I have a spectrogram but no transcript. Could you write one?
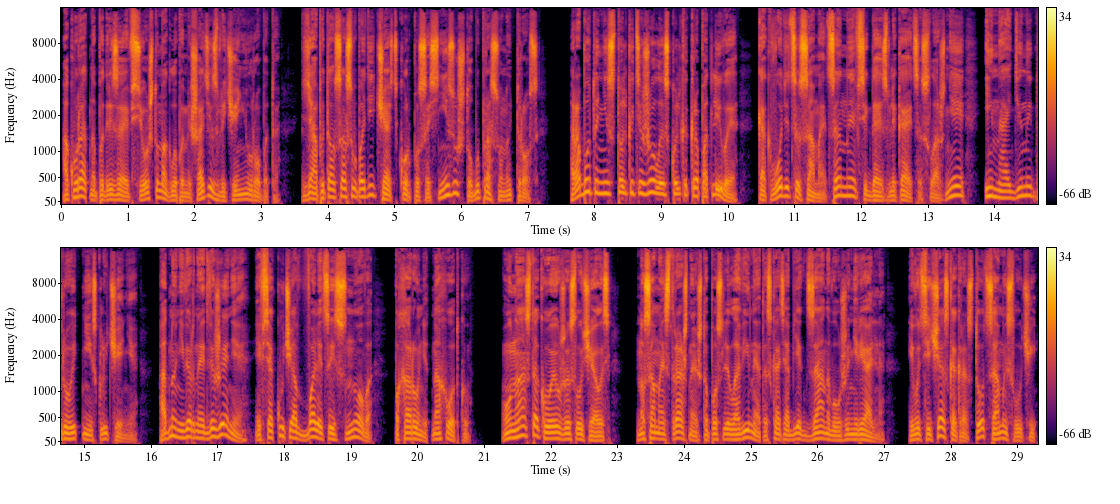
аккуратно подрезая все, что могло помешать извлечению робота. Я пытался освободить часть корпуса снизу, чтобы просунуть трос. Работа не столько тяжелая, сколько кропотливая — как водится, самое ценное всегда извлекается сложнее, и найденный дроид не исключение. Одно неверное движение, и вся куча обвалится и снова похоронит находку. У нас такое уже случалось. Но самое страшное, что после лавины отыскать объект заново уже нереально. И вот сейчас как раз тот самый случай,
